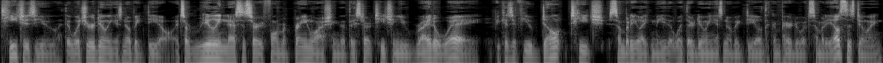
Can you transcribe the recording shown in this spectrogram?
teaches you that what you're doing is no big deal. It's a really necessary form of brainwashing that they start teaching you right away because if you don't teach somebody like me that what they're doing is no big deal compared to what somebody else is doing,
